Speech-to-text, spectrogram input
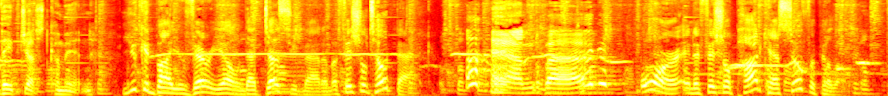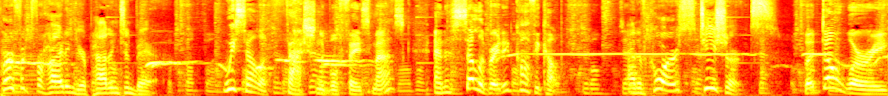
They've just come in. You could buy your very own That Does Suit Madam official tote bag Handbag? Or an official podcast sofa pillow, perfect for hiding your Paddington Bear. We sell a fashionable face mask and a celebrated coffee cup. And of course, t-shirts. But don't worry,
